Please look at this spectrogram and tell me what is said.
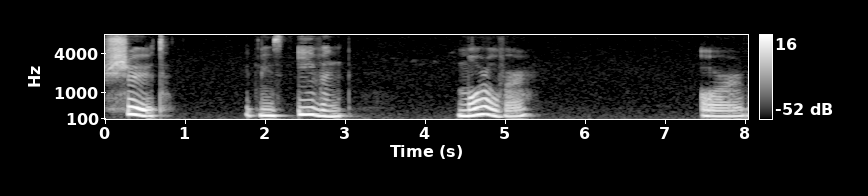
Sőt. It means even. Moreover. Or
